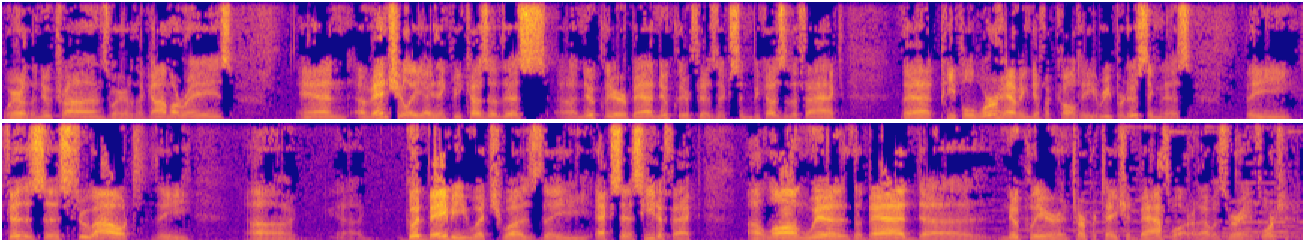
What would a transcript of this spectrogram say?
Where are the neutrons? Where are the gamma rays? And eventually, I think because of this uh, nuclear, bad nuclear physics, and because of the fact that people were having difficulty reproducing this, the physicists threw out the uh, uh, good baby, which was the excess heat effect, along with the bad uh, nuclear interpretation bathwater. That was very unfortunate.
